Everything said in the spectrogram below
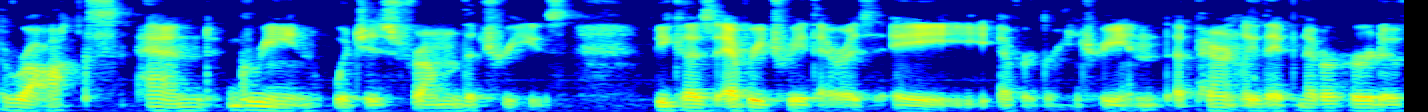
the rocks, and green, which is from the trees because every tree there is a evergreen tree, and apparently they've never heard of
